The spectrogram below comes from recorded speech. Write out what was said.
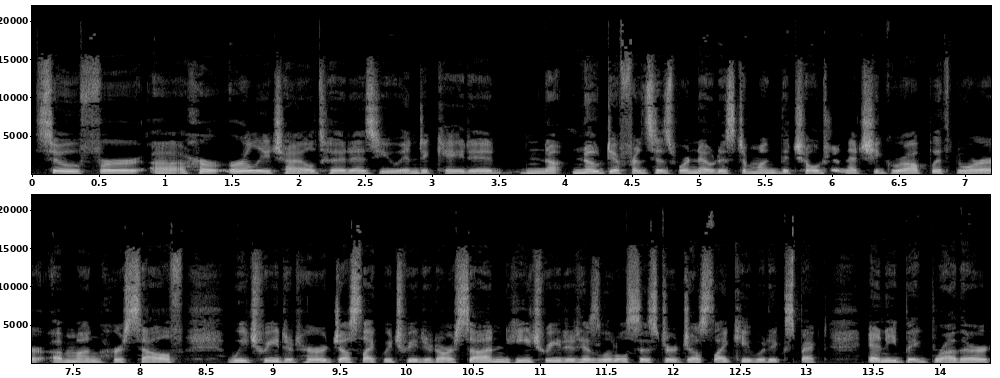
So, for uh, her early childhood, as you indicated, no, no, differences were noticed among the children that she grew up with, nor among herself. We treated her just like we treated our son. He treated his little sister just like he would expect any big brother.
